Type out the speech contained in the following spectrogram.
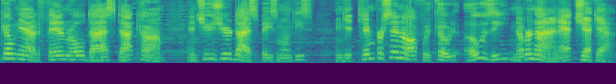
Go now to fanrolldice.com and choose your dice, Space Monkeys, and get 10% off with code OZ number 9 at checkout.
